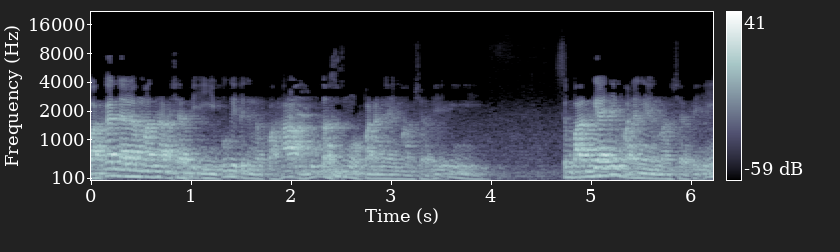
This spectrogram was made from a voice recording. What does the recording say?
Bahkan dalam mazhab Syafi'i pun kita kena faham bukan semua pandangan Imam Syafi'i. Sebagiannya pandangan Imam Syafi'i,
